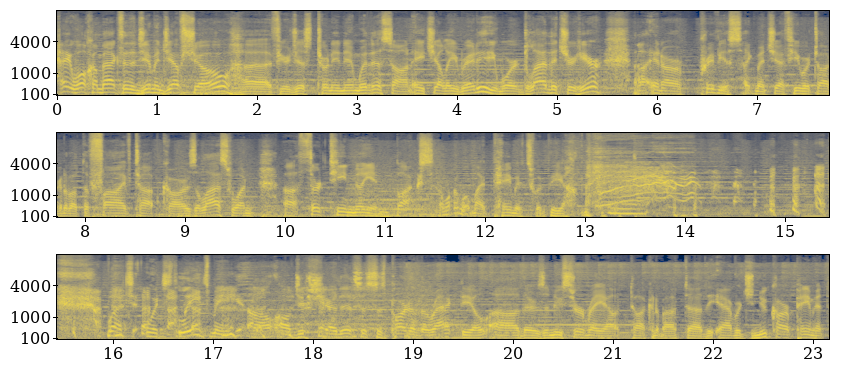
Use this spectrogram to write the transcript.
Hey, welcome back to the Jim and Jeff Show. Uh, if you're just tuning in with us on HLE Radio, we're glad that you're here. Uh, in our previous segment, Jeff, you were talking about the five top cars. The last one, uh, 13 million bucks. I wonder what my payments would be on that. which, which leads me, I'll, I'll, just share this. This is part of the rack deal. Uh, there's a new survey out talking about uh, the average new car payment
